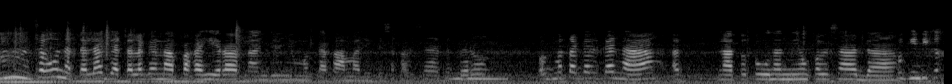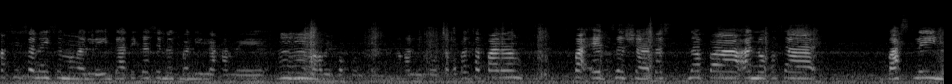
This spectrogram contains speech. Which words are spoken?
mm, sa una talaga, talagang napakahirap. Nandiyon yung magkakamali ka sa kalsada. Pero Mm. pag matagal ka na at natutunan mo yung kalsada, Pag hindi ka kasi sanay sa mga lane, dati kasi nag-Manila kami, Mm. mm kami papunta na, nakalimutan ko. Basta parang pa-EDSA siya, tapos napa, ano ko sa bus lane.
